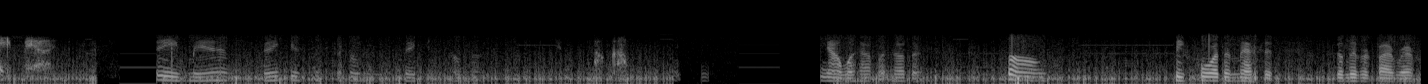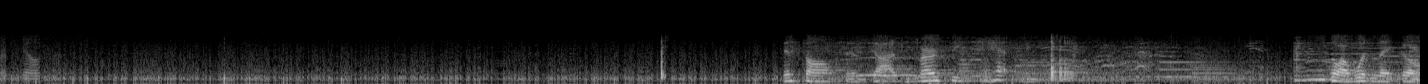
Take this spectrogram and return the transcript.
amen. Amen. Thank you, Sister Helen. Thank you so much. Welcome. Now we'll have another song before the message delivered by Reverend Milton. This song says, God's mercy kept me so I wouldn't let go.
